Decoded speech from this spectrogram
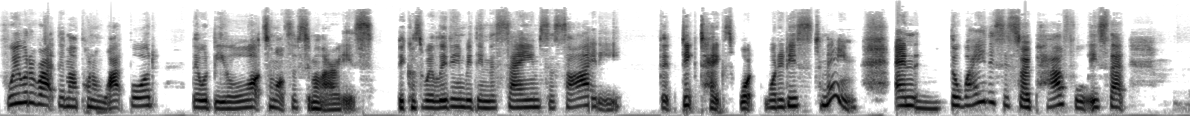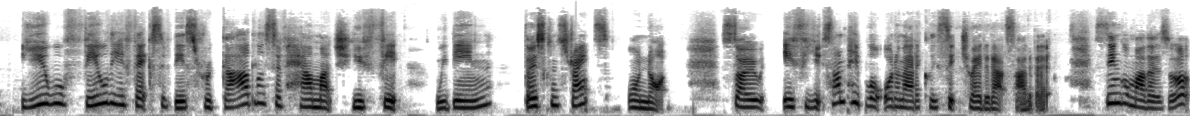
If we were to write them up on a whiteboard, there would be lots and lots of similarities because we're living within the same society that dictates what, what it is to mean. And mm. the way this is so powerful is that you will feel the effects of this regardless of how much you fit within those constraints or not. So if you, some people are automatically situated outside of it. Single mothers, oh,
